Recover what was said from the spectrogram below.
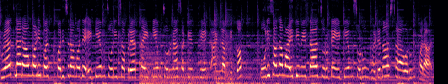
धुळ्यातल्या रामवाडी परिसरामध्ये एटीएम चोरीचा प्रयत्न. एटीएम चोरण्यासाठी थेट आणला पिकअप पोलिसांना माहिती मिळता चोरटे एटीएम सोडून घटनास्थळावरून फरार.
